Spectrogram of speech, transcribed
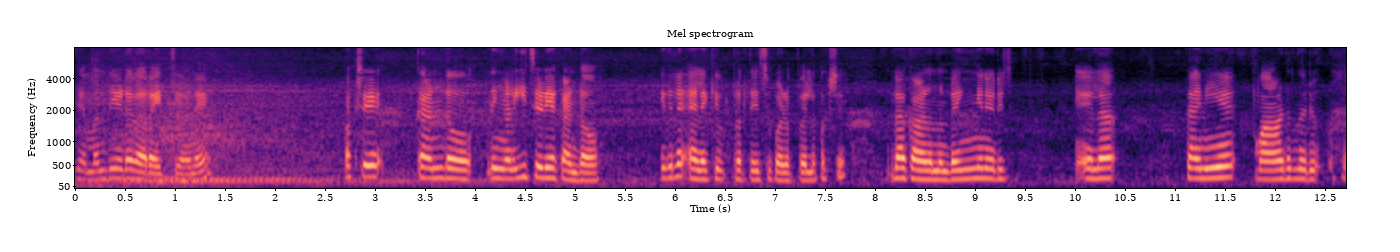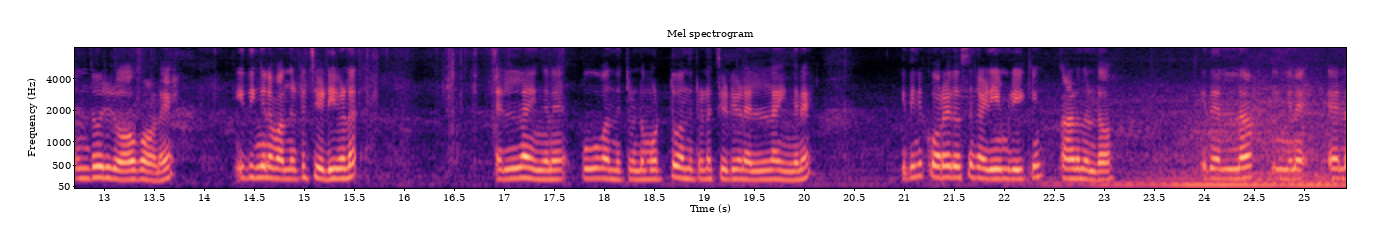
ജമന്തിയുടെ വെറൈറ്റിയാണേ. പക്ഷേ കണ്ടോ? നിങ്ങൾ ഈ ചെടിയെ കണ്ടോ? ഇതിൽ ഇലയ്ക്ക് പ്രത്യേകിച്ച് കുഴപ്പമില്ല. പക്ഷെ ഇതാ കാണുന്നുണ്ടോ. ഇങ്ങനെ ഒരു ഇല തനിയെ വാടുന്നൊരു എന്തോ ഒരു രോഗമാണേ. ഇതിങ്ങനെ വന്നിട്ട് ചെടികൾ എല്ലാം ഇങ്ങനെ പൂ വന്നിട്ടുണ്ട്. മൊട്ട് വന്നിട്ടുള്ള ചെടികളെല്ലാം ഇങ്ങനെ ഇതിന് കുറേ ദിവസം കഴിയുമ്പോഴേക്കും കാണുന്നുണ്ടോ? ഇതെല്ലാം ഇങ്ങനെ ഇല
